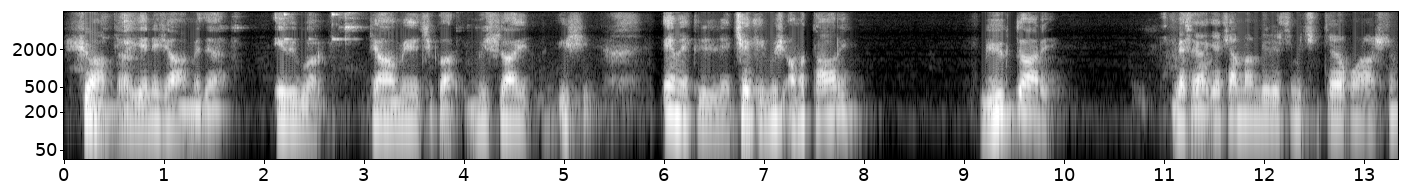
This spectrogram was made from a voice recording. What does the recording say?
Şu anda Yeni Cami'de evi var. Camiye çıkar. Müsait iş. Emekliliğe çekilmiş ama tarih. Büyük tarih. Mesela geçen ben bir resim için telefon açtım.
